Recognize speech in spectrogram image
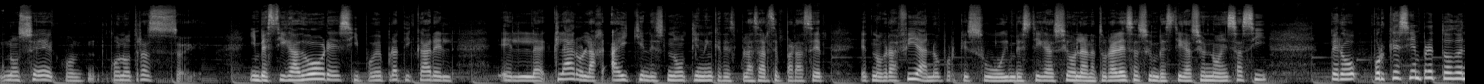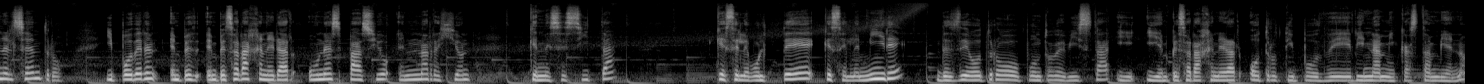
no sé, con, con otros eh, investigadores y poder platicar el, el claro, hay quienes no tienen que desplazarse para hacer etnografía, ¿no? Porque su investigación, la naturaleza de su investigación no es así, pero ¿por qué siempre todo en el centro? Y poder empezar a generar un espacio en una región que necesita que se le voltee, que se le mire desde otro punto de vista y, empezar a generar otro tipo de dinámicas también, ¿no?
